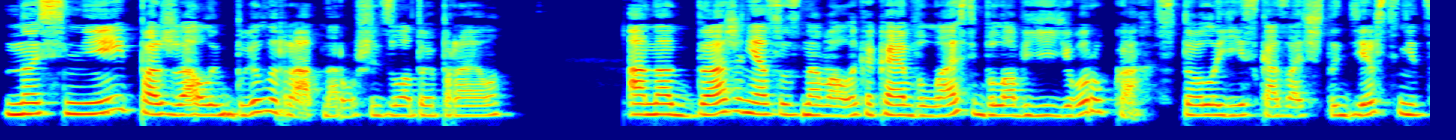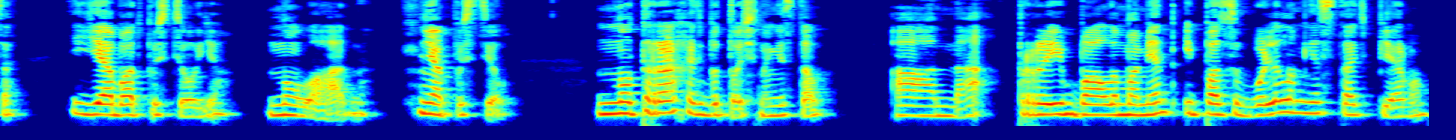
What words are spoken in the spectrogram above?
Но с ней, пожалуй, был рад нарушить золотое правило. Она даже не осознавала, какая власть была в ее руках. Стоило ей сказать, что девственница, я бы отпустил ее. Ну ладно, не отпустил. Но трахать бы точно не стал. А она проебала момент и позволила мне стать первым.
